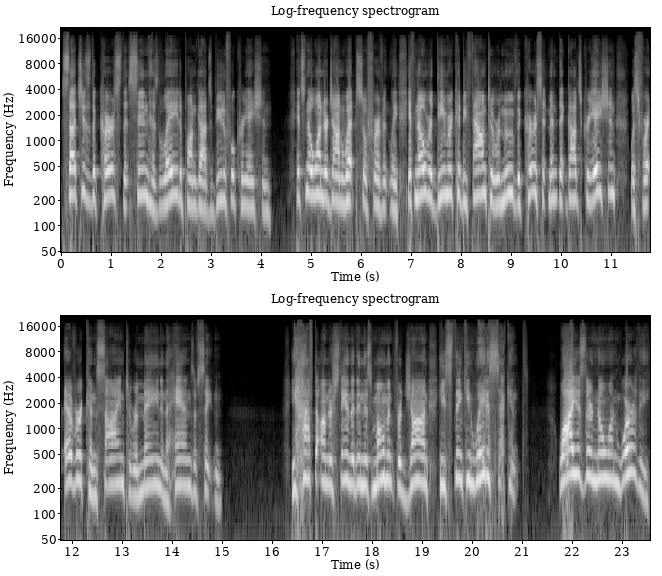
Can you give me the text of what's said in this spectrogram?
Such is the curse that sin has laid upon God's beautiful creation. It's no wonder John wept so fervently. If no Redeemer could be found to remove the curse, it meant that God's creation was forever consigned to remain in the hands of Satan. You have to understand that in this moment for John, he's thinking, wait a second. Why is there no one worthy?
